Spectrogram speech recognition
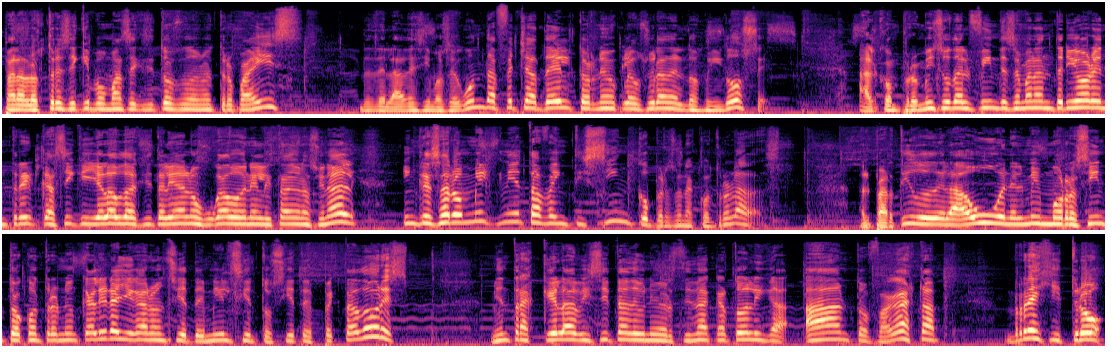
para los tres equipos más exitosos de nuestro país desde la decimosegunda fecha del torneo clausura del 2012. Al compromiso del fin de semana anterior entre el Cacique y el Audax italiano jugado en el Estadio Nacional, ingresaron 1.525 personas controladas. Al partido de la U en el mismo recinto contra Unión Calera llegaron 7.107 espectadores, mientras que la visita de Universidad Católica a Antofagasta registró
